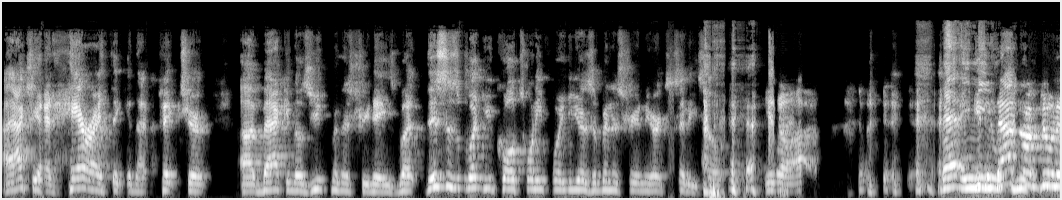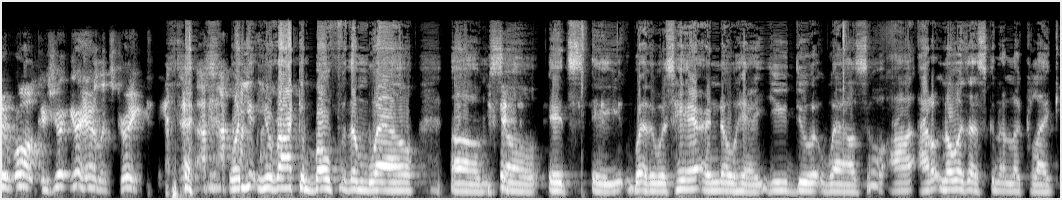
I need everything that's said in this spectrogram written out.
I actually had hair, I think, in that picture. Uh, back in those youth ministry days, but this is what you call 24 years of ministry in New York City. So, you know, that, I mean, that's I'm doing it wrong because your, your hair looks great. well, you, are rocking both of them well. Um, so it's a, whether it was hair or no hair, you do it well. So I, I don't know what that's going to look like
